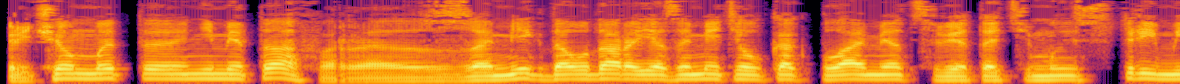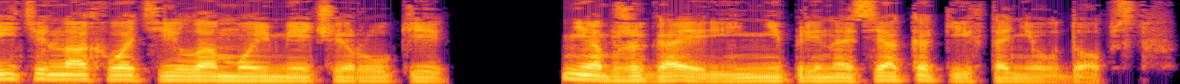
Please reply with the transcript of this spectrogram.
Причем это не метафора. За миг до удара я заметил, как пламя цвета тьмы стремительно охватило мой меч и руки, не обжигая и не принося каких-то неудобств.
